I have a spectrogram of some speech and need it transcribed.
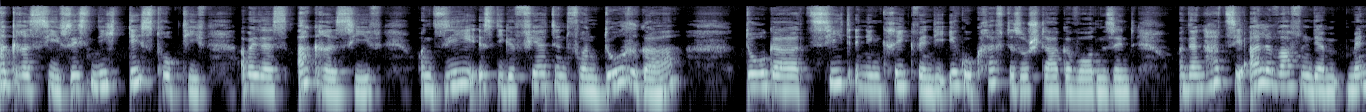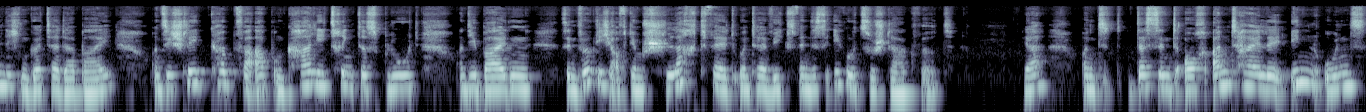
aggressiv, sie ist nicht destruktiv, aber sie ist aggressiv und sie ist die Gefährtin von Durga. Durga zieht in den Krieg, wenn die Ego-Kräfte so stark geworden sind. Und dann hat sie alle Waffen der männlichen Götter dabei und sie schlägt Köpfe ab und Kali trinkt das Blut und die beiden sind wirklich auf dem Schlachtfeld unterwegs, wenn das Ego zu stark wird. Ja, und das sind auch Anteile in uns,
